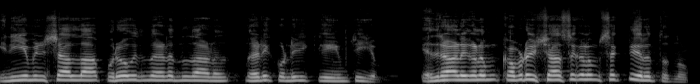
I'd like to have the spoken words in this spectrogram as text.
ഇനിയും ഇൻഷാല്ല പുരോഗതി നേടുന്നതാണ് നേടിക്കൊണ്ടിരിക്കുകയും ചെയ്യും. എതിരാളികളും കപടവിശ്വാസികളും ശക്തി ചെലുത്തുന്നു.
